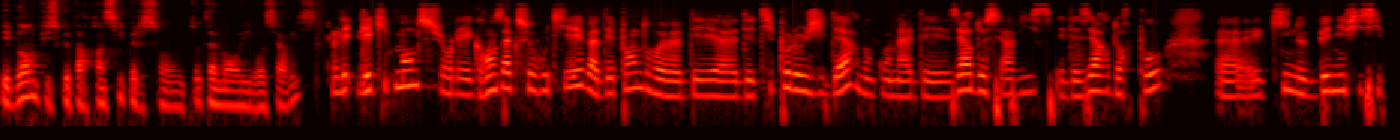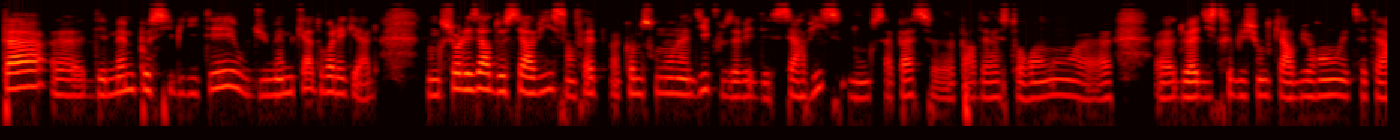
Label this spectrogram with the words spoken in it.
des, bornes puisque par principe elles sont totalement en libre service? L'équipement sur les grands axes routiers va dépendre des des, des typologies d'aires, donc on a des aires de service et des aires de repos qui ne bénéficient pas des mêmes possibilités ou du même cadre légal. Donc sur les aires de service, en fait, bah, comme son nom l'indique, vous avez des services, donc ça passe par des restaurants, de la distribution de carburant, etc.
